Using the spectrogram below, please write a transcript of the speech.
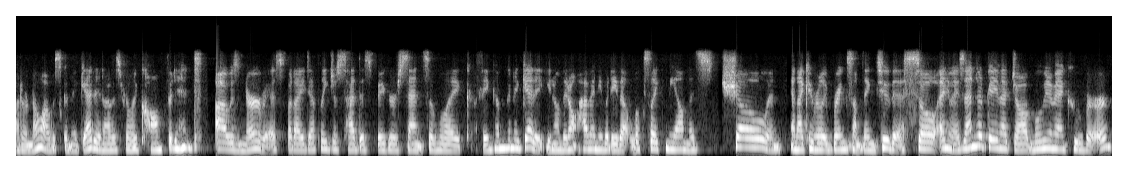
I don't know, I was going to get it. I was really confident. I was nervous, but I definitely just had this bigger sense of like, I think I'm going to get it. You know, they don't have anybody that looks like me on this show and, and I can really bring something to this. So, anyways, I ended up getting that job, moving to Vancouver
